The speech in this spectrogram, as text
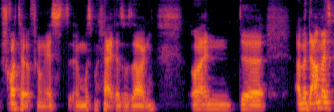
Schrotteröffnung ist, äh, muss man leider so sagen. Und äh, aber damals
